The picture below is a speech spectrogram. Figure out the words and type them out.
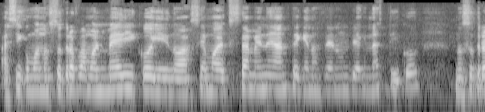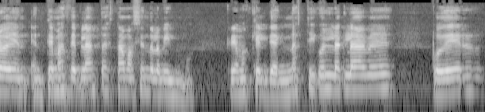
así como nosotros vamos al médico y nos hacemos exámenes antes que nos den un diagnóstico, nosotros en, temas de planta estamos haciendo lo mismo. Creemos que el diagnóstico es la clave, poder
